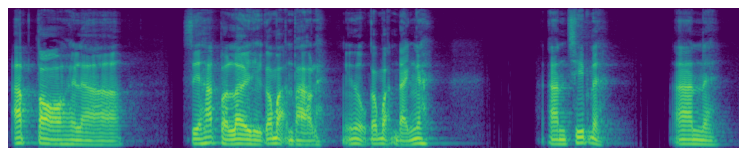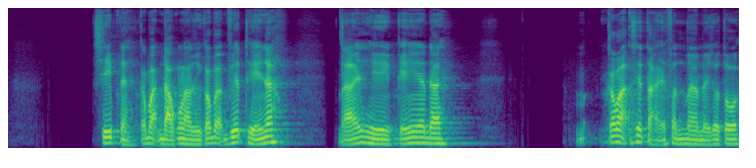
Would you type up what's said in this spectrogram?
App Store hay là CH Play thì các bạn vào này. Ví dụ các bạn đánh này. An chip này. An này chip này, các bạn đọc là thì các bạn viết thế nhá. Đấy, thì cái, đây. Các bạn sẽ tải phần mềm này cho tôi.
